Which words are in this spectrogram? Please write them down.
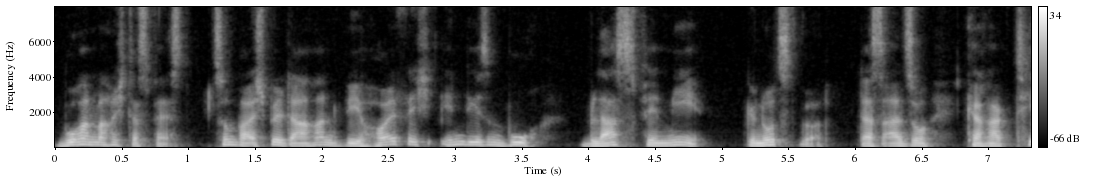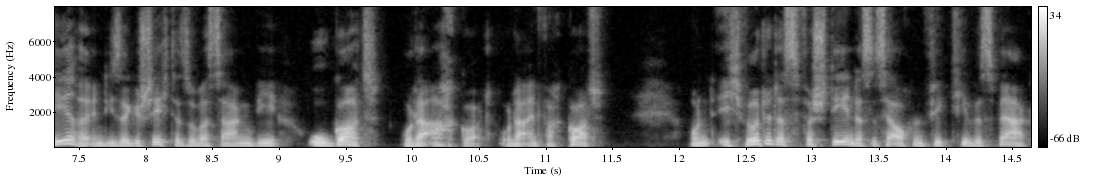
Woran mache ich das fest? Zum Beispiel daran, wie häufig in diesem Buch Blasphemie genutzt wird dass also Charaktere in dieser Geschichte sowas sagen wie Oh Gott oder Ach Gott oder einfach Gott. Und ich würde das verstehen, das ist ja auch ein fiktives Werk,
